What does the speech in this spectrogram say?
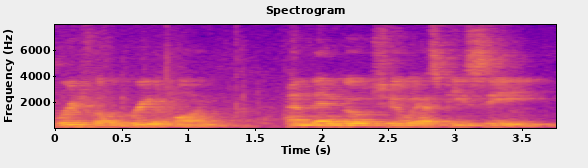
Bridgeville agreed upon and then go to SPC,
